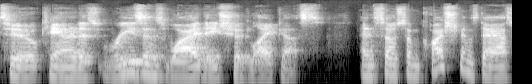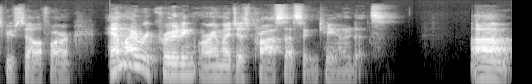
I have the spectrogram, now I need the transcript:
to candidates reasons why they should like us. And so some questions to ask yourself are, am I recruiting or am I just processing candidates? Um,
